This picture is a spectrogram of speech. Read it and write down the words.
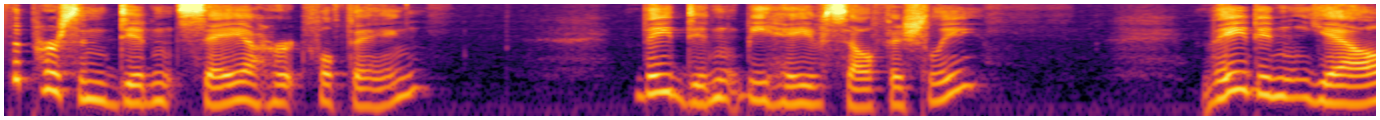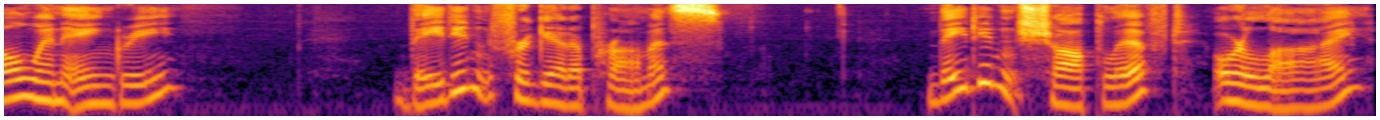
The person didn't say a hurtful thing. They didn't behave selfishly. They didn't yell when angry. They didn't forget a promise. They didn't shoplift or lie.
